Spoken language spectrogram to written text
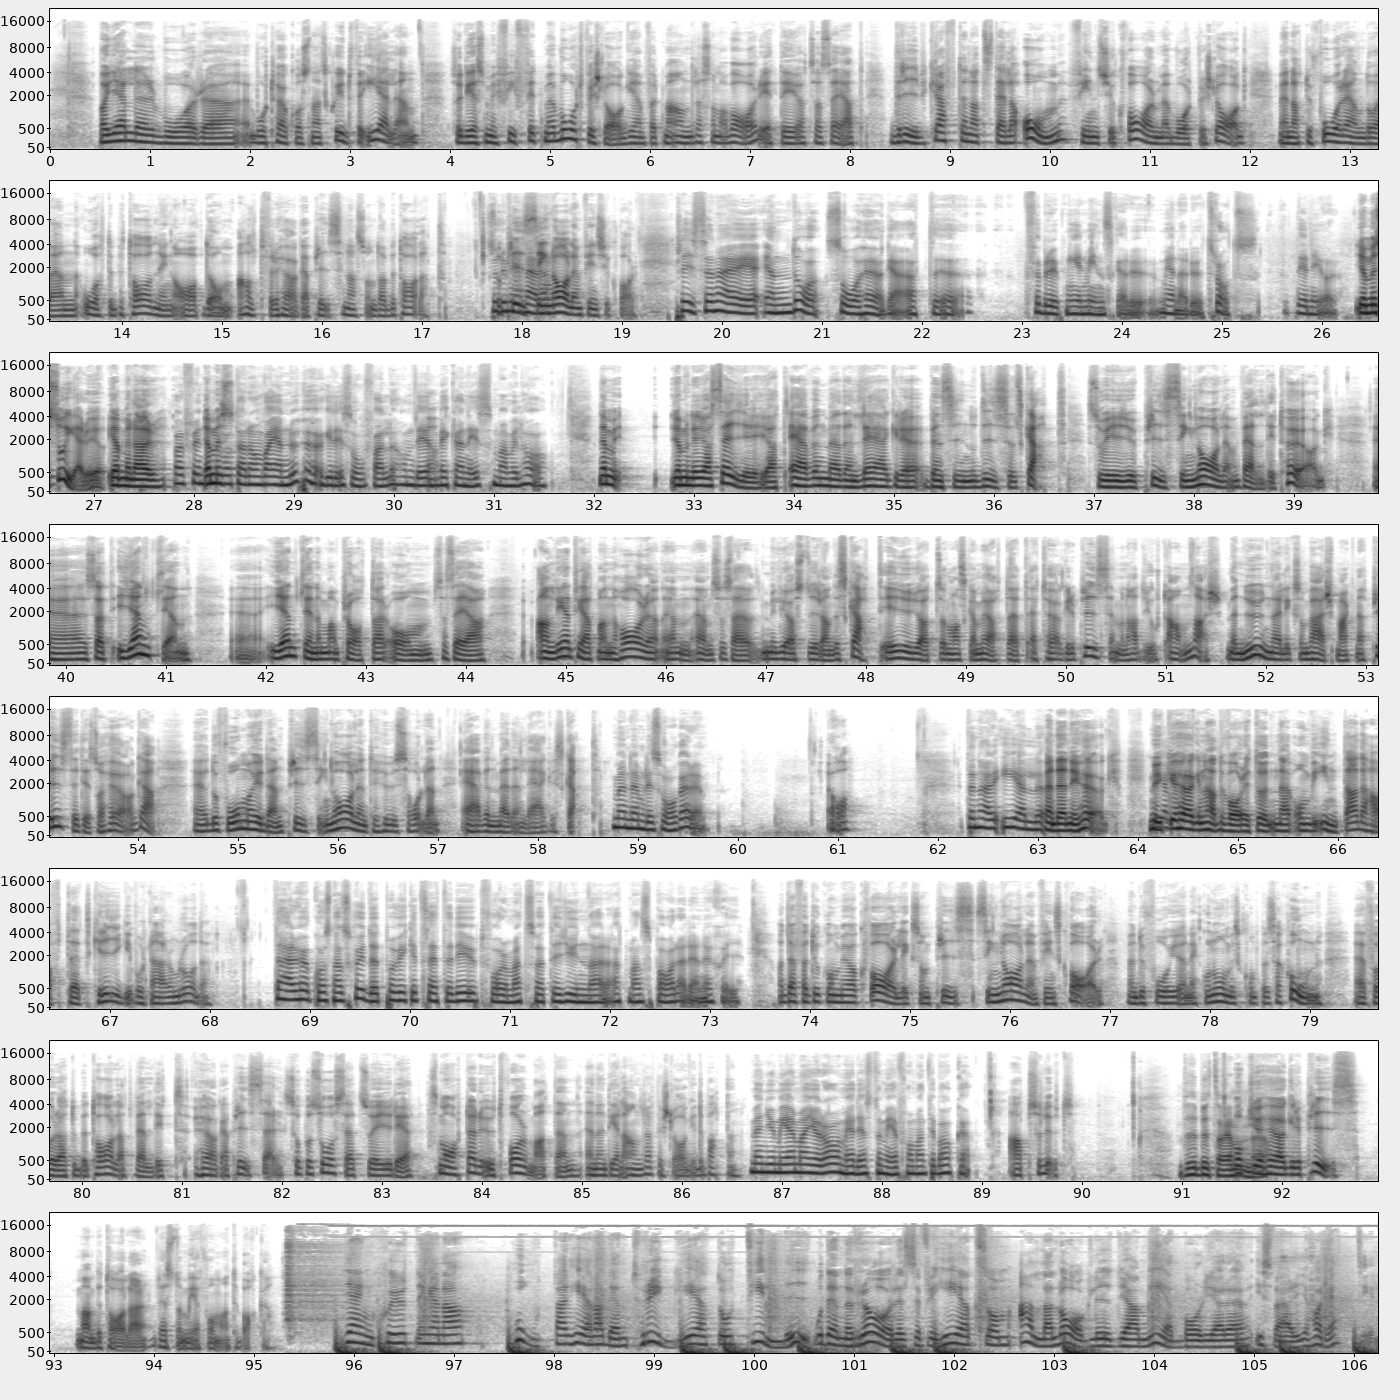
Vad gäller vår, eh, vårt högkostnadsskydd för elen så det som är fiffigt med vårt förslag jämfört med andra som har varit det är att, så att säga att drivkraften att ställa om finns ju kvar med vårt förslag men att du får ändå en återbetalning av de alltför höga priserna som du har betalat. Så, så prissignalen finns ju kvar. Priserna är ändå så höga att eh, förbrukningen minskar, menar du, trots det ni gör? Ja, men så är det ju. Jag menar, Varför inte ja, men, låta dem vara ännu högre i så fall, om det är en mekanism man vill ha? Nej, men, ja, men det jag säger är ju att även med en lägre bensin och dieselskatt så är ju prissignalen väldigt hög. Eh, så att egentligen, eh, egentligen när man pratar om så att säga Anledningen till att man har en, en, en så säga, miljöstyrande skatt är ju att man ska möta ett, ett högre pris än man hade gjort annars. Men nu när liksom världsmarknadspriset är så höga, eh, då får man ju den prissignalen till hushållen även med en lägre skatt. Men den blir svagare. Ja, Den här el... men den är hög. Mycket högre än hade varit när, om vi inte hade haft ett krig i vårt närområde. Det här högkostnadsskyddet, på vilket sätt är det utformat så att det gynnar att man sparar energi? Ja, därför att du kommer ju ha kvar, liksom prissignalen finns kvar. Men du får ju en ekonomisk kompensation eh, för att du betalat väldigt höga priser. Så på så sätt så är ju det smartare utformat än, än en del andra förslag i debatten. Men ju mer man gör av med, desto mer får man tillbaka. Absolut. Vi byter ämne. Och ju högre pris man betalar, desto mer får man tillbaka. Gängskjutningarna hotar hela den trygghet och tillit och den rörelsefrihet som alla laglydiga medborgare i Sverige har rätt till.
